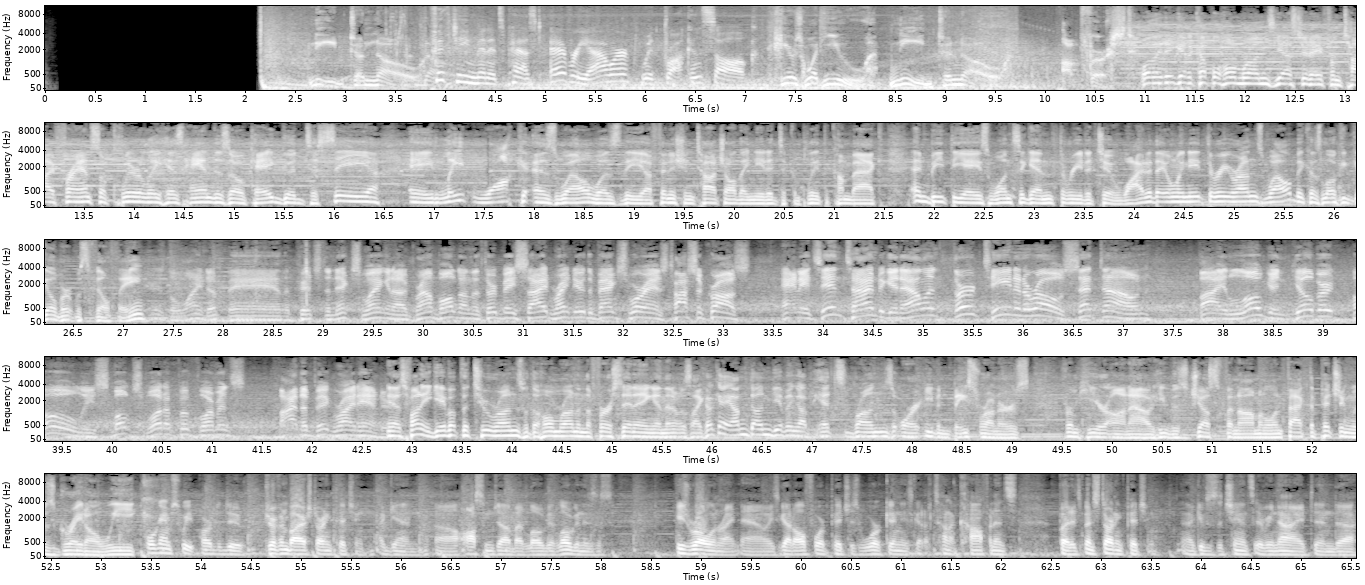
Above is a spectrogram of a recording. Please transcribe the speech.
Need to know. 15 minutes past every hour with Brock and Salk. Here's what you need to know. Up first. Well, they did get a couple home runs yesterday from Ty France, so clearly his hand is okay. Good to see. A late walk as well was the uh, finishing touch, all they needed to complete the comeback and beat the A's once again, three to two. Why did they only need three runs? Well, because Logan Gilbert was filthy. Here's the windup and the pitch, the next swing, and a ground ball down the third base side, right near the bag. Suarez toss across, and it's in time to get Allen 13 in a row set down by Logan Gilbert. Holy smokes, what a performance by the big right hander. Yeah, it's funny. He gave up the two runs with the home run in the first inning, and then it was like, okay, I'm done giving up hits, runs, or even base runners from here on out. He was just phenomenal. In fact, the pitching was great all week. Four game sweep, hard to do. Driven by our starting pitching. Again, uh, awesome job by Logan. Logan is he's rolling right now. He's got all four pitches working. He's got a ton of confidence, but it's been starting pitching. Uh, gives us a chance every night, and uh,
